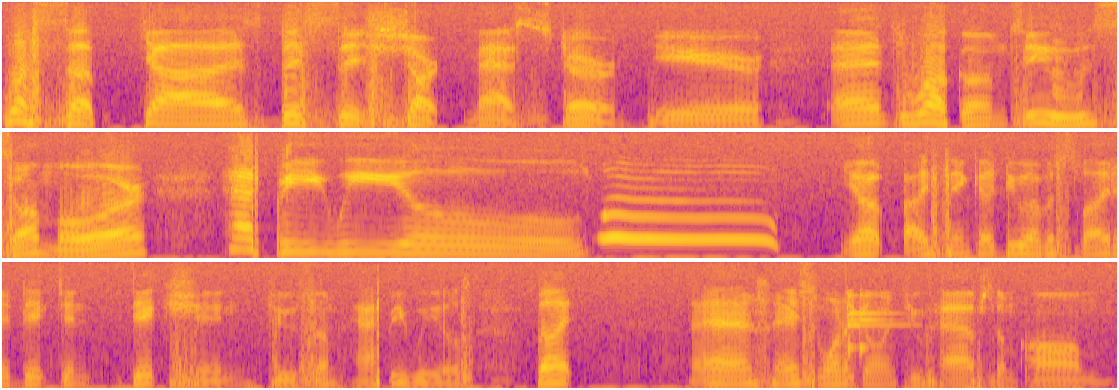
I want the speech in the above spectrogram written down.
What's up, guys? This is Shark Master here, and welcome to some more Happy Wheels. Woo! Yep, I think I do have a slight addiction to some Happy Wheels, but eh, I just want to going to have some um.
